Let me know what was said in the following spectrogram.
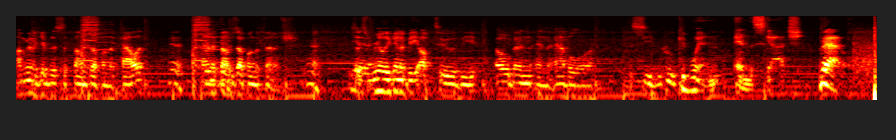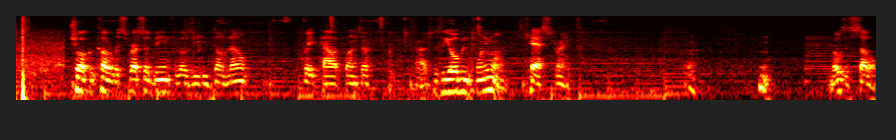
I'm gonna give this a thumbs up on the palate yeah, and a thumbs up on the finish. Yeah. So it's really going to be up to the Oban and the Aberlour to see who could win in the Scotch battle. Chocolate covered espresso bean, for those of you who don't know, great palate cleanser. This is the Oban 21, cask strength. Hmm. Nose is subtle.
